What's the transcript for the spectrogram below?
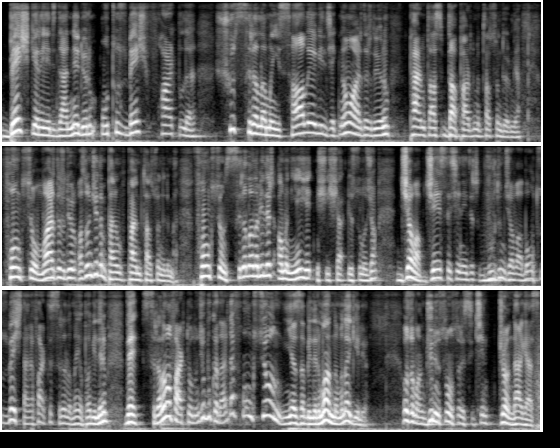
5 kere 7'den ne diyorum? 35 farklı şu sıralamayı sağlayabilecek ne vardır diyorum. Permütasyon, da permütasyon diyorum ya. Fonksiyon vardır diyorum. Az önce de mi per- permütasyon dedim ben. Fonksiyon sıralanabilir ama niye 70 işaretliyorsun hocam? Cevap C seçeneğidir. Vurdum cevaba 35 tane farklı sıralama yapabilirim ve sıralama farklı olunca bu kadar da fonksiyon yazabilirim anlamına geliyor. O zaman günün son sorusu için gönder gelsin.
